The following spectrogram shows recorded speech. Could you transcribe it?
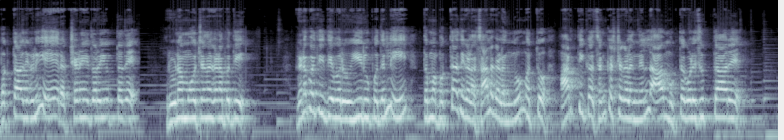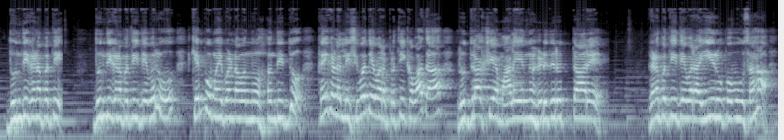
ಭಕ್ತಾದಿಗಳಿಗೆ ರಕ್ಷಣೆ ದೊರೆಯುತ್ತದೆ. ಋಣಮೋಚನ ಗಣಪತಿ. ಗಣಪತಿ ದೇವರು ಈ ರೂಪದಲ್ಲಿ ತಮ್ಮ ಭಕ್ತಾದಿಗಳ ಸಾಲಗಳನ್ನು ಮತ್ತು ಆರ್ಥಿಕ ಸಂಕಷ್ಟಗಳನ್ನೆಲ್ಲ ಮುಕ್ತಗೊಳಿಸುತ್ತಾರೆ. ದುಂದಿ ಗಣಪತಿ. ದುಂದಿ ಗಣಪತಿ ದೇವರು ಕೆಂಪು ಮೈಬಣ್ಣವನ್ನು ಹೊಂದಿದ್ದು ಕೈಗಳಲ್ಲಿ ಶಿವದೇವರ ಪ್ರತೀಕವಾದ ರುದ್ರಾಕ್ಷಿಯ ಮಾಲೆಯನ್ನು ಹಿಡಿದಿರುತ್ತಾರೆ. ಗಣಪತಿ ದೇವರ ಈ ರೂಪವೂ ಸಹ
